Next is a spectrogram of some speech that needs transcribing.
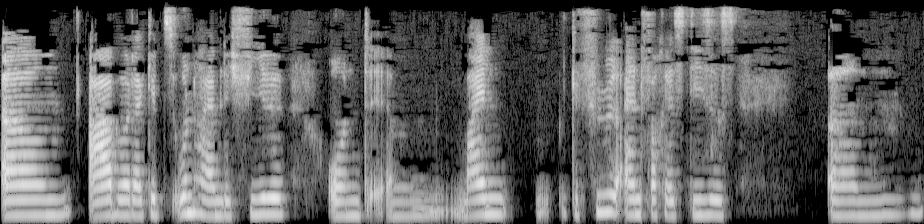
ähm, aber da gibt's unheimlich viel und ähm, mein Gefühl einfach ist dieses ähm,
